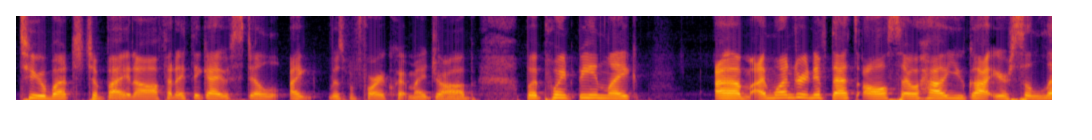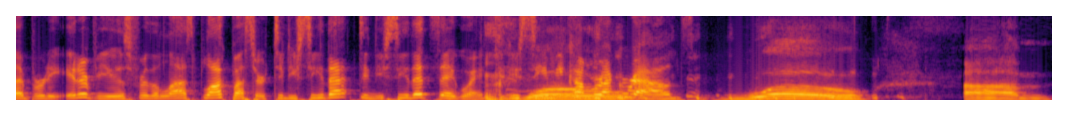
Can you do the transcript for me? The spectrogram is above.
too much to bite off. And I think I was still I was before I quit my job. But point being like um, I'm wondering if that's also how you got your celebrity interviews for the last blockbuster. Did you see that? Did you see that segue? Did you see me come back around? Whoa. um,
